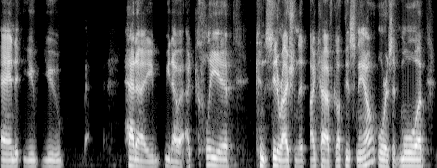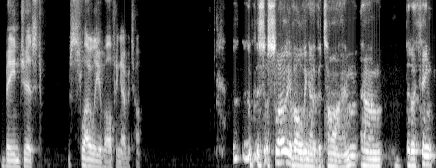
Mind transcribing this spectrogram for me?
and you you had a you know a clear consideration that okay i've got this now or is it more been just slowly evolving over time? Look slowly evolving over time um, but i think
